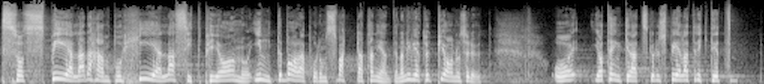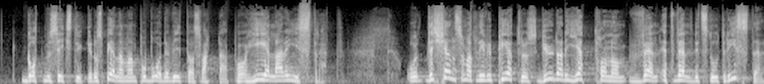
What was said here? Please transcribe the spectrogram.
så spelade han på hela sitt piano, inte bara på de svarta tangenterna. Ni vet hur ett piano ser ut. Och jag tänker att ska du spela ett riktigt gott musikstycke, då spelar man på både vita och svarta, på hela registret. Och det känns som att Levi Petrus, Gud hade gett honom ett väldigt stort register.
